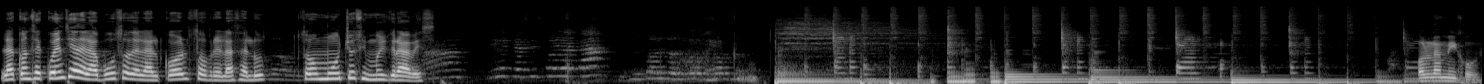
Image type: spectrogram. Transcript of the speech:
La consecuencia del abuso del alcohol sobre la salud son muchos y muy graves. Hola amigos,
